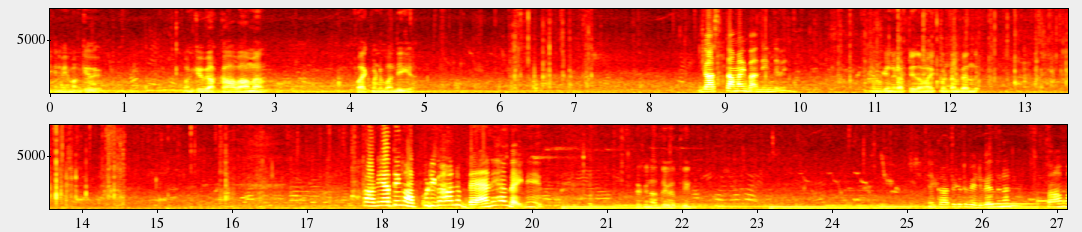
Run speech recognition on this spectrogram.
ඒ කියන්නේ මං කිව්වේ මං කිව්වේ අක්කා ආවම පයික්මන්ට බන්දී කියලා ගස් තමයි බඳින්න වෙන්නේ. එමු කියන කට්ටිය තමයි ඉක්මනටම බැන්දේ තනි අතින් අප්පුඩි ගහන්න බෑනේ හැබැයි නේද? ඒක නත් දෙකක් තියෙන එක අතකට වෙඩි වැදුනනේ. තාම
